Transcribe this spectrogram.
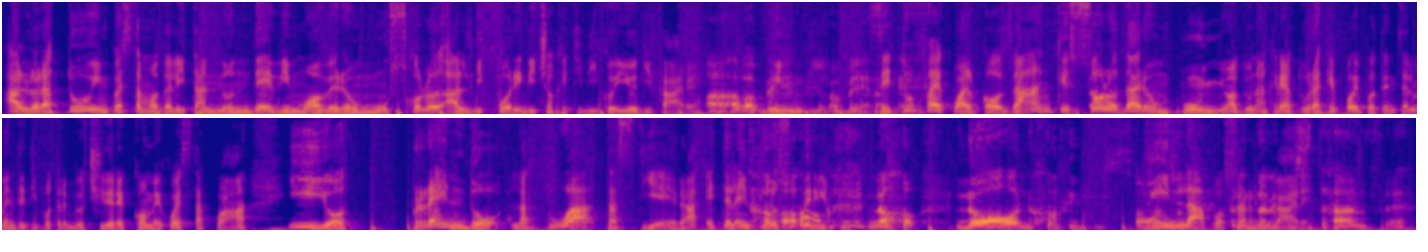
Allora, tu in questa modalità non devi muovere un muscolo al di fuori di ciò che ti dico io di fare. Ah, va bene. Quindi, va bene, se ok. tu fai qualcosa, anche solo dare un pugno ad una creatura che poi potenzialmente ti potrebbe uccidere come questa qua, io prendo la tua tastiera e te la infilo su per il culo. No, no, no, mi dissocio. Fin là posso Prendo arrivare. le distanze.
